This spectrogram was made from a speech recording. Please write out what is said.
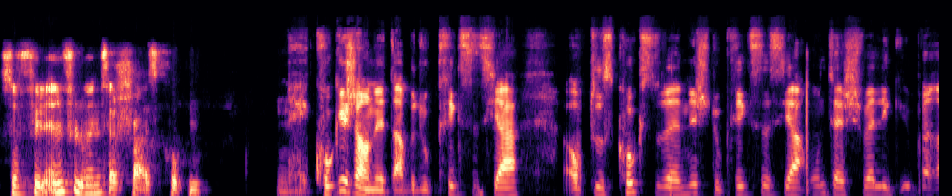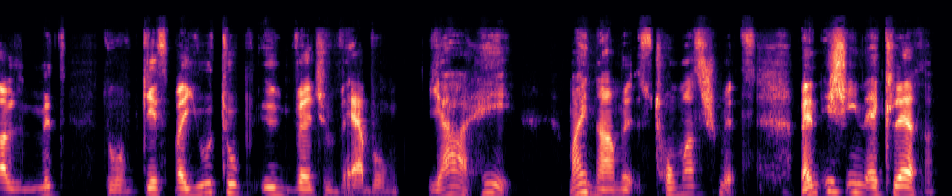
so viel Influencer-Scheiß gucken. Nee, gucke ich auch nicht, aber du kriegst es ja, ob du es guckst oder nicht, du kriegst es ja unterschwellig überall mit. Du gehst bei YouTube irgendwelche Werbung. Ja, hey, mein Name ist Thomas Schmitz. Wenn ich Ihnen erkläre,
